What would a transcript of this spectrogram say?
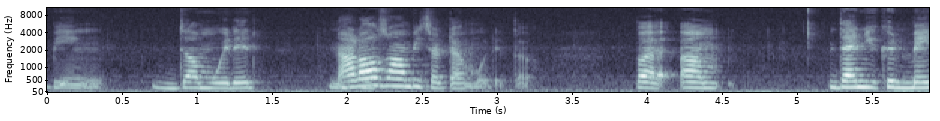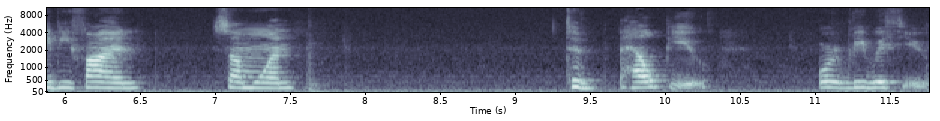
being dumb witted. Not all zombies are dumb witted, though. But, um, then you could maybe find someone to help you or be with you.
